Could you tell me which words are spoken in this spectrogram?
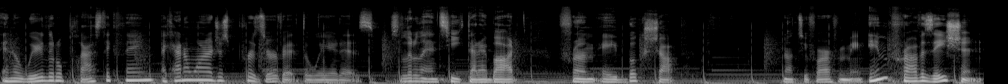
in a weird little plastic thing. I kind of want to just preserve it the way it is. It's a little antique that I bought from a bookshop not too far from me. Improvisation.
